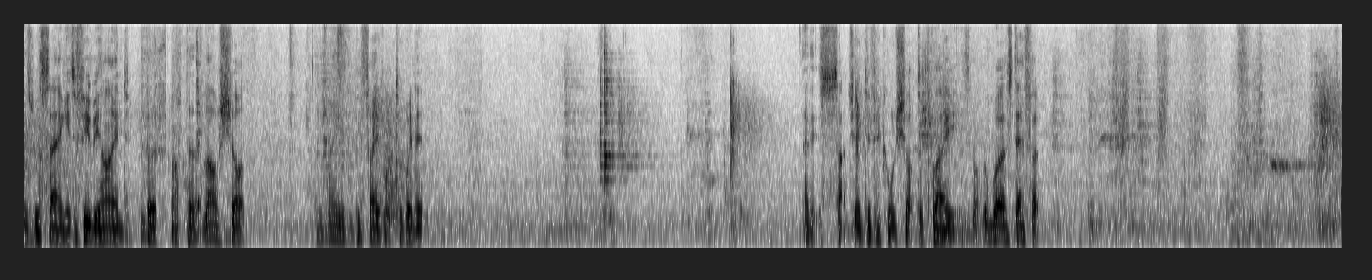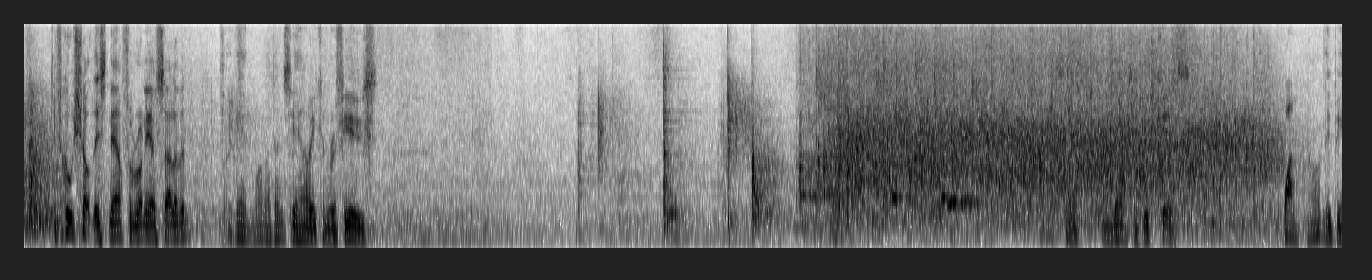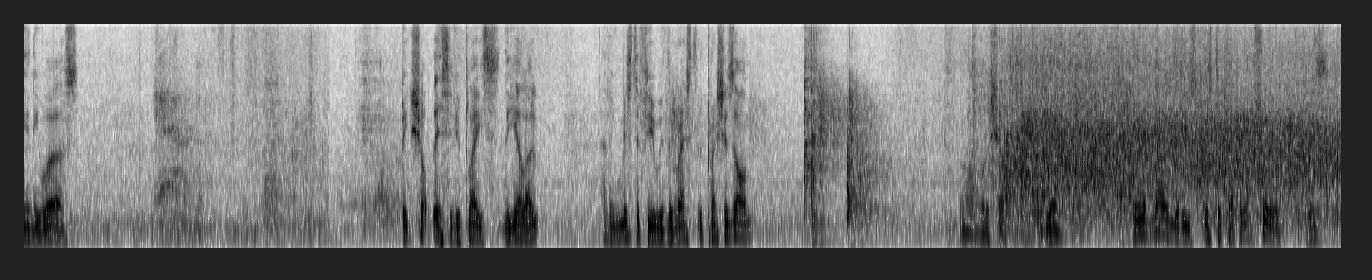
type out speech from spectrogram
As we're saying, he's a few behind, but after that last shot, he may even be favourite to win it. And it's such a difficult shot to play. It's not the worst effort. Difficult shot this now for Ronnie O'Sullivan. Again, one I don't see how he can refuse. Not a good kiss. One. Hardly be any worse. Big shot this if he plays the yellow. Having missed a few with the rest, the pressure's on. Oh, what a shot. Again. He would have known that he's missed a couple, I'm sure, because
